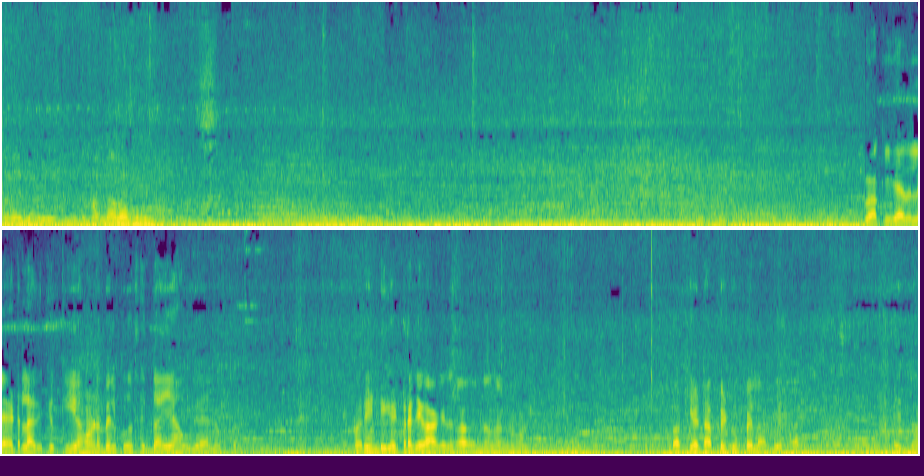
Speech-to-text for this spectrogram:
ਬੜੇ ਲਾ ਜਾਂਦੇ ਦਿਖਾਉਂਦਾ ਮੈਂ ਤੁਹਾਨੂੰ। ਬਾਕੀ ਜਦ ਲਾਈਟ ਲੱਗ ਚੁੱਕੀ ਆ, ਹੁਣ ਬਿਲਕੁਲ ਸਿੱਧਾ ਜਿਹਾ ਹੋ ਗਿਆ ਲੋਕ ਵਾਰ ਇੰਡੀਕੇਟਰ ਜਗਾ ਕੇ ਦਿਖਾ ਦਿੰਦਾ ਤੁਹਾਨੂੰ ਹੁਣ। ਬਾਕੀ ਆ ਟਾਪੇ ਟੁੱਪੇ ਲੱਗ ਸਾਰੇ। ਇਦਾਂ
